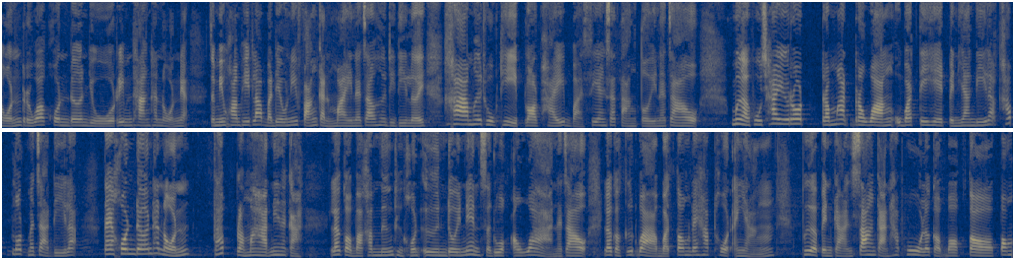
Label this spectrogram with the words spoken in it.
นน หรือว่าคนเดินอยู่ริมทางถนนเนี่ยจะมีความผิดลับบาเดลนี่ฟังกันไหมนะเจ้าเฮ้ดีๆเลย ข้ามให้ถูกถีบปลอดภัยบาดเสี่ยงสตางตยนะเจ้า เมื่อผู้ใช้รถระมัดระวังอุบัติเหตุเป็นอย่างดีละครับรถมาจากดีละแต่คนเดินถนนกลับประมาทนี่นะกะ แล้วก็บักคำนึงถึงคนอื่น โดยเน้นสะดวกเอาว่านะเจ้า แล้วก็คิดว่าบัต้องได้รับโทษอะหยังเพื่อเป็นการสร้างการหับหู้แล้วก็บอกต่อป้อง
